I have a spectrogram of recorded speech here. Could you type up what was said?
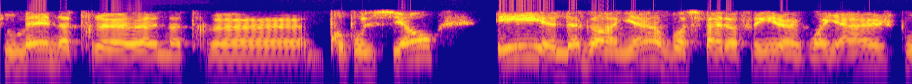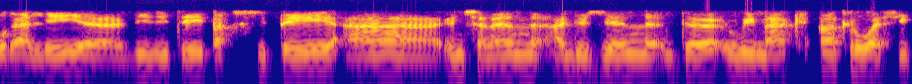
soumet notre notre proposition et euh, le gagnant va se faire offrir un voyage pour aller euh, visiter, participer à euh, une semaine à l'usine de Rimac en Croatie.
